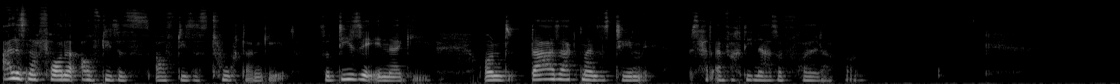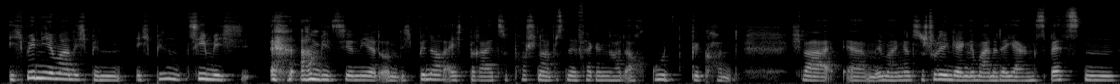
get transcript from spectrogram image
alles nach vorne auf dieses, auf dieses Tuch dann geht. So diese Energie. Und da sagt mein System, es hat einfach die Nase voll davon. Ich bin jemand, ich bin, ich bin ziemlich ambitioniert und ich bin auch echt bereit zu pushen, habe das in der Vergangenheit auch gut gekonnt. Ich war ähm, in meinen ganzen Studiengängen immer einer der Jahrgangsbesten,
